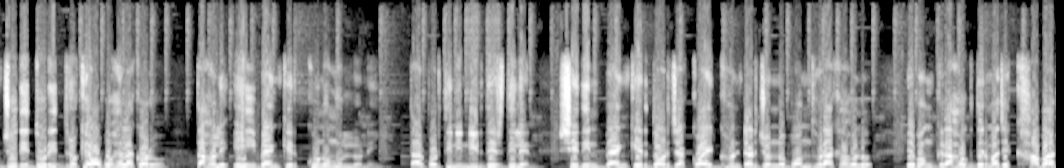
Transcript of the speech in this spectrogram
যদি দরিদ্রকে অবহেলা করো, তাহলে এই ব্যাংকের কোনো মূল্য নেই। তারপর তিনি নির্দেশ দিলেন, সেদিন ব্যাংকের দরজা কয়েক ঘণ্টার জন্য বন্ধ রাখা হলো এবং গ্রাহকদের মাঝে খাবার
